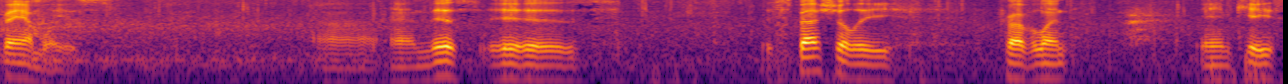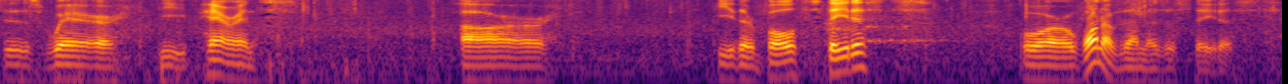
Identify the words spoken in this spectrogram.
families. Uh, and this is especially prevalent in cases where the parents are either both statists or one of them is a statist.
